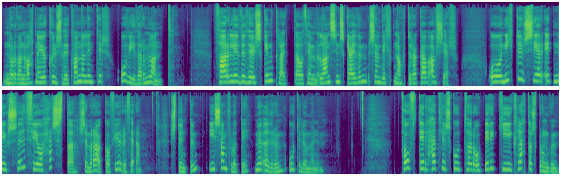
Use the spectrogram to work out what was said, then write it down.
Norðan vatnajökuls við Kvannalindir og víðar um land. Þar lifðu þau skinnklætt á þeim landsinsgæðum sem vilt náttúra gaf af sér og nýttu sér einnig söðfi og hesta sem rak á fjöru þeirra, stundum í samfloti með öðrum útilegumönnum. Tóftir, helliskútar og byrgi í klettasprungum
